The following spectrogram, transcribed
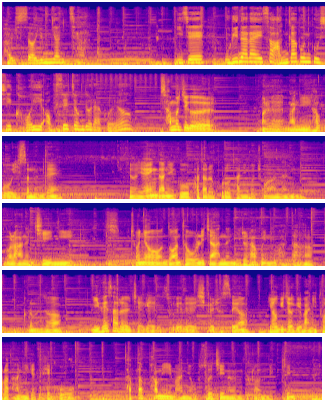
벌써 6년 차. 이제 우리나라에서 안 가본 곳이 거의 없을 정도라고요. 사무직을 원래 많이 하고 있었는데 제가 여행 다니고 바다를 보러 다니고 좋아하는 걸 아는 지인이 전혀 너한테 어울리지 않는 일을 하고 있는 것 같다. 그러면서 이 회사를 제게 소개를 시켜줬어요. 여기저기 많이 돌아다니게 되고 답답함이 많이 없어지는 그런 느낌. 네.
